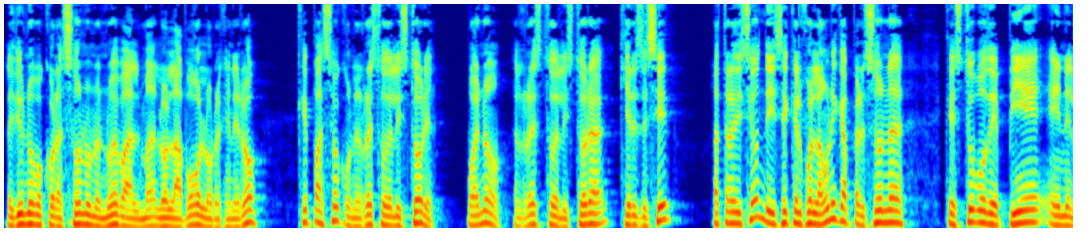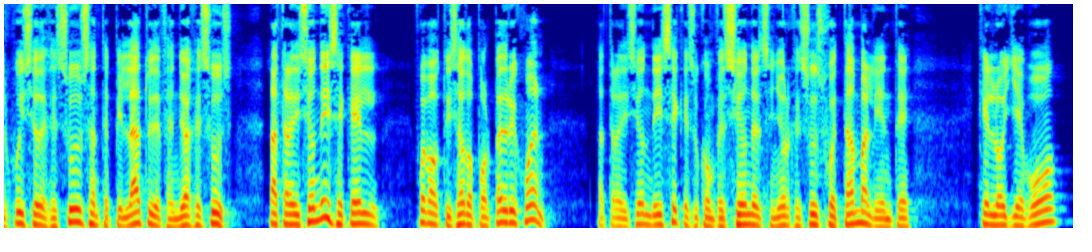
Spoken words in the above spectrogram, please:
le dio un nuevo corazón, una nueva alma, lo lavó, lo regeneró. ¿Qué pasó con el resto de la historia? Bueno, el resto de la historia, ¿quieres decir? La tradición dice que él fue la única persona que estuvo de pie en el juicio de Jesús ante Pilato y defendió a Jesús. La tradición dice que él fue bautizado por Pedro y Juan. La tradición dice que su confesión del Señor Jesús fue tan valiente que lo llevó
